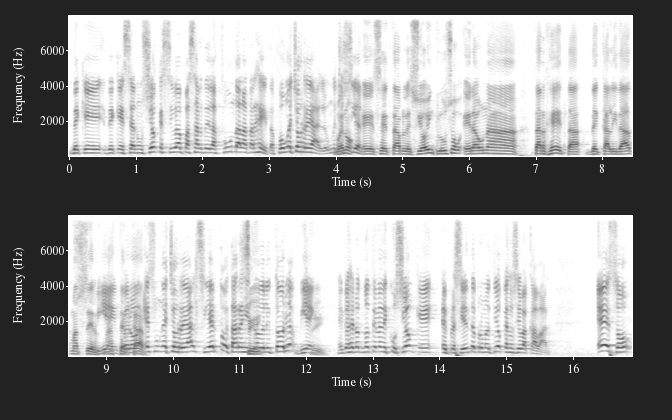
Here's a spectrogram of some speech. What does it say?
de que, de que se anunció que se iba a pasar de la funda a la tarjeta. Fue un hecho real, un hecho bueno, cierto. Eh, se estableció incluso, era una tarjeta de calidad master, Bien, pero es un hecho real, ¿cierto? ¿Está registrado en la historia? Bien. Entonces no, tiene discusión que el presidente prometió que eso se iba a acabar. Eso,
